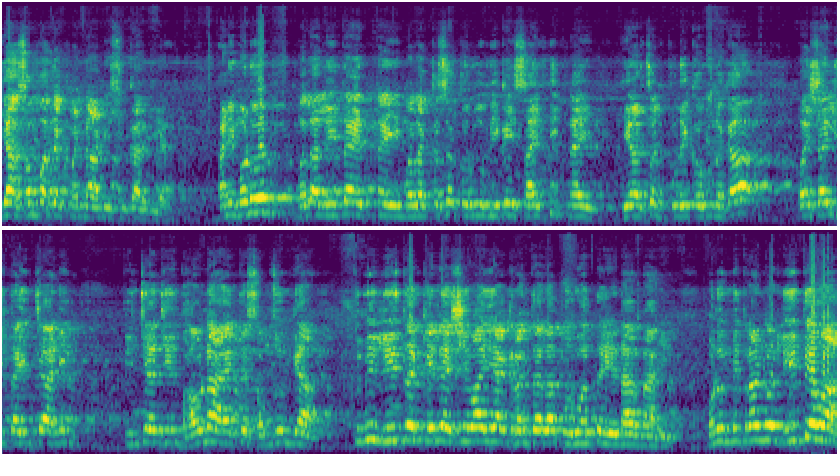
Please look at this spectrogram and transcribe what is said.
या संपादक मंडळाने स्वीकारली आहे. आणि म्हणून मला लिहिता येत नाही मला कसं करू मी काही साहित्यिक नाही ही अडचण पुढे करू नका. वैशालीताईंच्या आणि तिच्या जी भावना आहे ते समजून घ्या. तुम्ही लिहित केल्याशिवाय या ग्रंथाला पूर्वत येणार नाही. म्हणून मित्रांनो लिहिते व्हा.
